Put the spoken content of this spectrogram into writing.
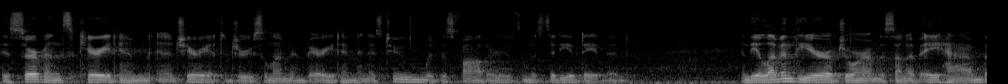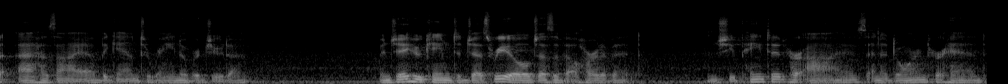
His servants carried him in a chariot to Jerusalem and buried him in his tomb with his fathers in the city of David. In the eleventh year of Joram the son of Ahab, Ahaziah began to reign over Judah. When Jehu came to Jezreel, Jezebel heard of it, and she painted her eyes and adorned her head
